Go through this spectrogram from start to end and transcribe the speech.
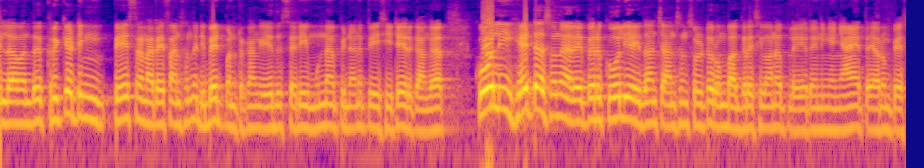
இல்லை வந்து கிரிக்கெட்டிங் பேசுகிற நிறைய ஃபேன்ஸ் வந்து டிபேட் பண்ணிருக்காங்க. எது சரி முன்ன பின்னான்னு பேசிகிட்டே இருக்காங்க. கோலி ஹேட்டர்ஸ் வந்து நிறைய பேர் கோலி தான் சான்ஸ்னு சொல்லிட்டு ரொம்ப அக்ரெசிவான பிளேயர் நீங்கள் நியாயத்தை யாரும் பேச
